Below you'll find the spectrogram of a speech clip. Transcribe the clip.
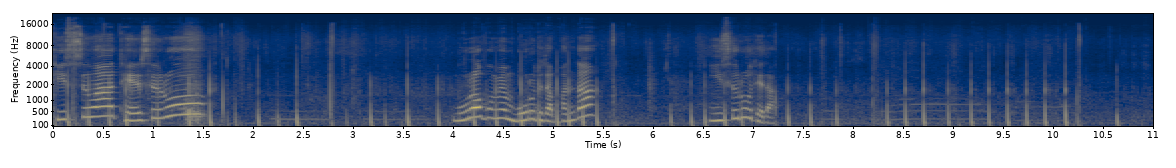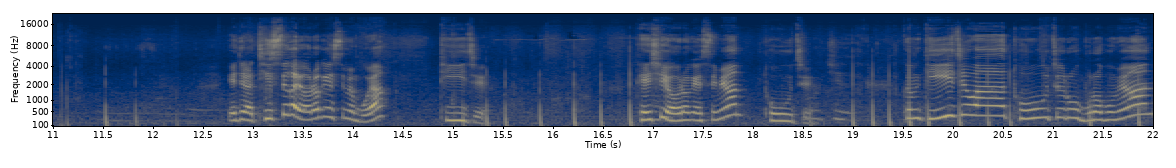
this와 that으로 물어보면 뭐로 대답한다? it으로 대답. 얘들아, this가 여러 개 있으면 뭐야? these. that이 여러 개 있으면 those. 그럼 these와 those로 물어보면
